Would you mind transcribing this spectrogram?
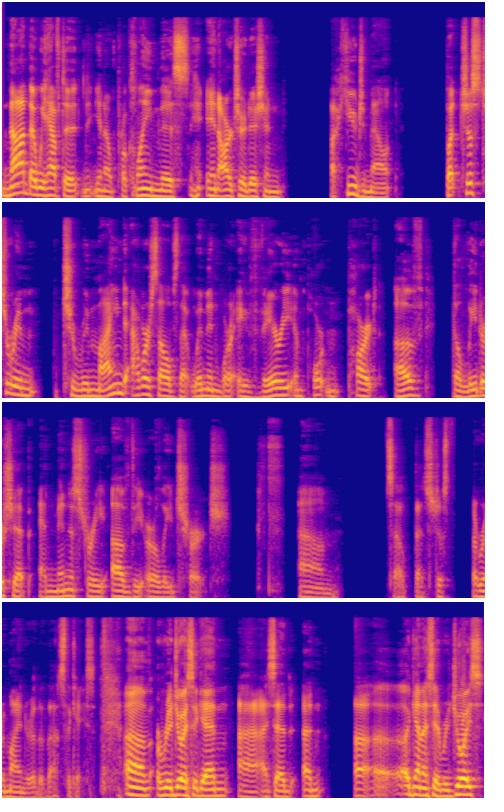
Not that we have to, you know, proclaim this in our tradition a huge amount, but just to rem- to remind ourselves that women were a very important part of the leadership and ministry of the early church. Um, so that's just a reminder that that's the case. Um, rejoice again. Uh, I said, and uh, again, I say rejoice.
